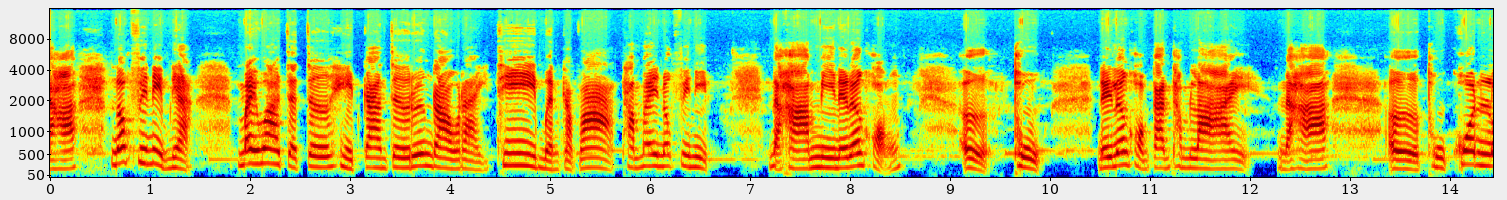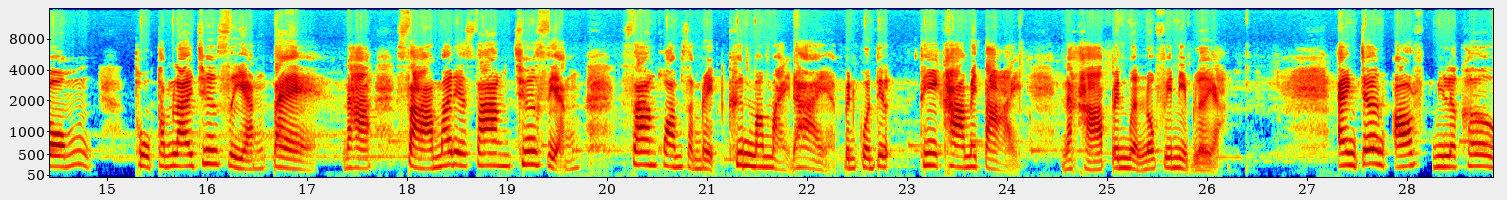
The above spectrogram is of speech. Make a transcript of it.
นะคะนกฟินิปเนี่ยไม่ว่าจะเจอเหตุการณ์เจอเรื่องราวอะไรที่เหมือนกับว่าทำให้นกฟินิปนะคะมีในเรื่องของเออถูกในเรื่องของการทำลายนะคะ เออถูกโค่นล้ม ถูกทำลายชื่อเสียงแต่นะคะสามารถจะสร้างชื่อเสียงสร้างความสำเร็จขึ้นมาใหม่ได้อะเป็นคนที่ที่ฆ่าไม่ตายนะคะ เป็นเหมือนนกฟินิปเลยอะ Angel of Miracle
